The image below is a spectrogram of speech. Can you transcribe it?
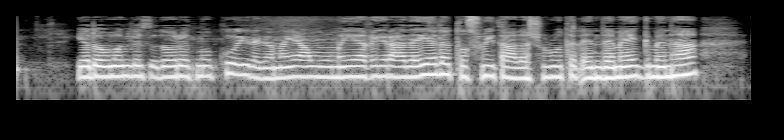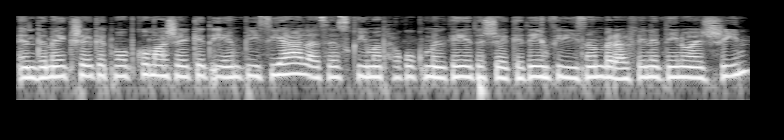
99.9% يدعو مجلس إدارة موبكو إلى جمعية عمومية غير عادية للتصويت على شروط الاندماج منها اندماج شركة موبكو مع شركة EMPC على أساس قيمة حقوق ملكية الشركتين في ديسمبر 2022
